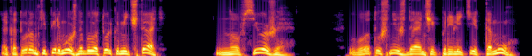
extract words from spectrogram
о котором теперь можно было только мечтать. Но все же, вот уж нежданчик прилетит тому,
